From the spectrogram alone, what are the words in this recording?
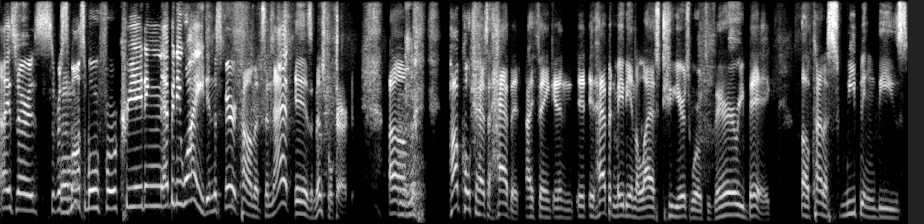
Eisner is responsible for creating Ebony White in the Spirit comics, and that is a minstrel character. Um, Mhm. Pop culture has a habit, I think, and it, it happened maybe in the last two years where it's very big of kind of sweeping these,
